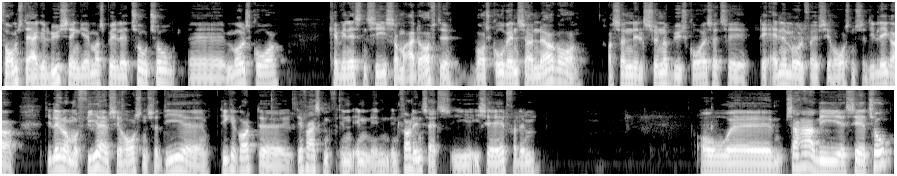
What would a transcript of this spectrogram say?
formstærke Lysing hjemme og spillede 2-2 øh, målscorer, kan vi næsten sige, som ret ofte vores gode ven Søren Nørgaard, og så Niels Sønderby scorede så til det andet mål for FC Horsens, så de ligger, de ligger nummer 4 FC Horsens, så de, øh, de kan godt, øh, det er faktisk en, en, en, en flot indsats i, i serie 1 for dem. Og øh, så har vi øh, serie 2,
